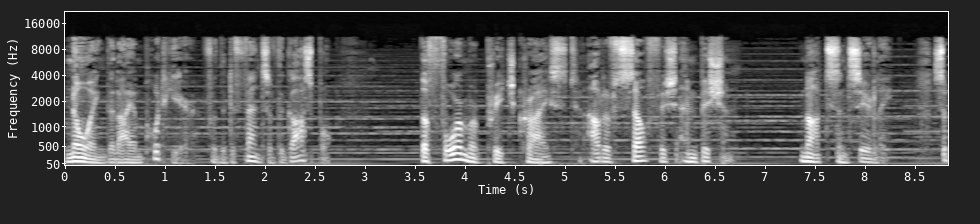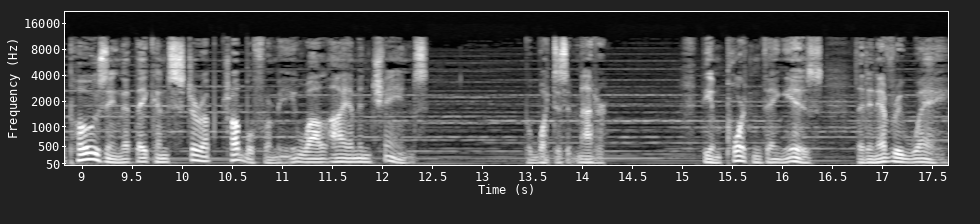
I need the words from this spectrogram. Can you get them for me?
knowing that I am put here for the defense of the gospel. The former preach Christ out of selfish ambition, not sincerely, supposing that they can stir up trouble for me while I am in chains. But what does it matter? The important thing is that in every way,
